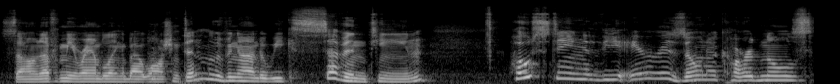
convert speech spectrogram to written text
So, enough of me rambling about Washington. Moving on to week 17 hosting the Arizona Cardinals.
